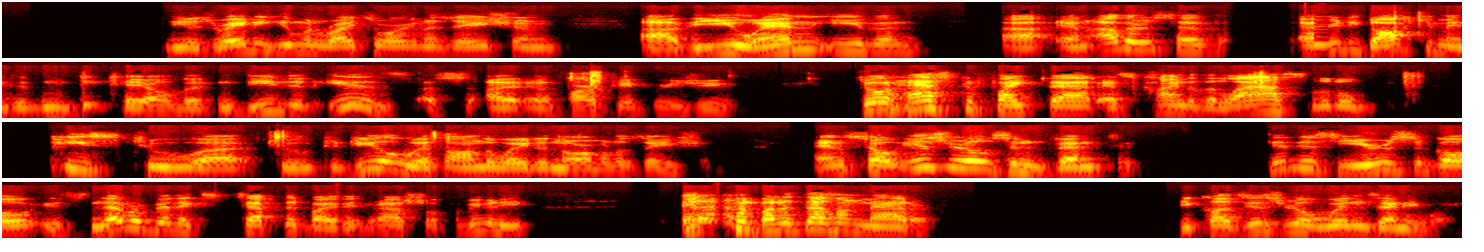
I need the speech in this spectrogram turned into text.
the Israeli Human Rights Organization, uh, the UN, even, uh, and others have really documented in detail that indeed it is a, an apartheid regime. So it has to fight that as kind of the last little piece to, uh, to, to deal with on the way to normalization. And so Israel's invented did this years ago. It's never been accepted by the international community, but it doesn't matter because Israel wins anyway.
